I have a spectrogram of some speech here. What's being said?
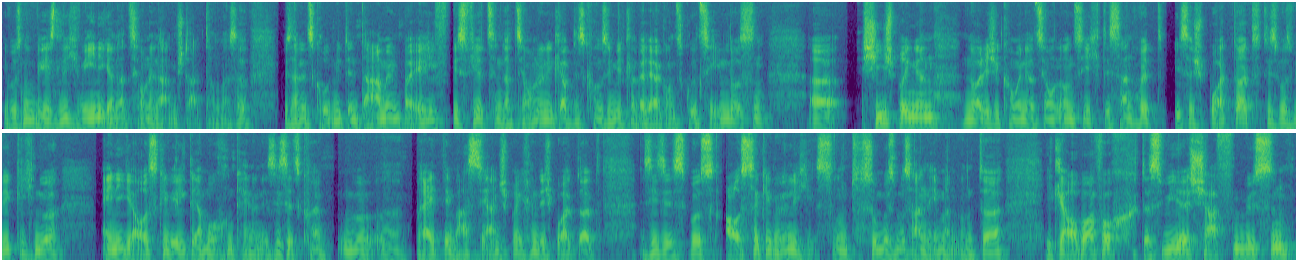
die was noch wesentlich weniger Nationen am Start haben. Also wir sind jetzt gerade mit den Damen bei 11 bis 14 Nationen. Ich glaube, das kann sich mittlerweile auch ganz gut sehen lassen. Äh, Skispringen, nordische Kombination an sich, das sind halt, ist eine Sportart, das was wirklich nur einige Ausgewählte auch machen können. Es ist jetzt keine äh, breite Masse ansprechende Sportart. Es ist es was Außergewöhnliches und so muss man es annehmen. Und äh, ich glaube einfach, dass wir es schaffen müssen,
